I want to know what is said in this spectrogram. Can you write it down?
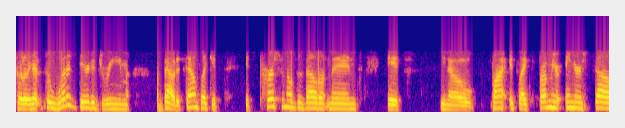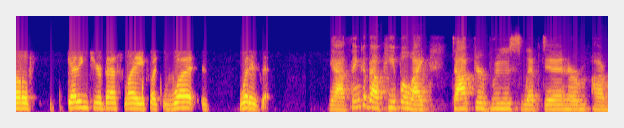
totally get it. So what is Dare to Dream about? It sounds like it's, it's personal development. It's, you know, fi- it's like from your inner self, getting to your best life. Like what is, what is it? Yeah. Think about people like Dr. Bruce Lipton or uh,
